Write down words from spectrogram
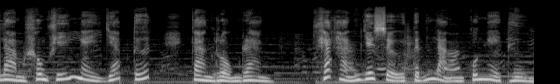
làm không khí ngày giáp Tết càng rộn ràng, khác hẳn với sự tĩnh lặng của ngày thường.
